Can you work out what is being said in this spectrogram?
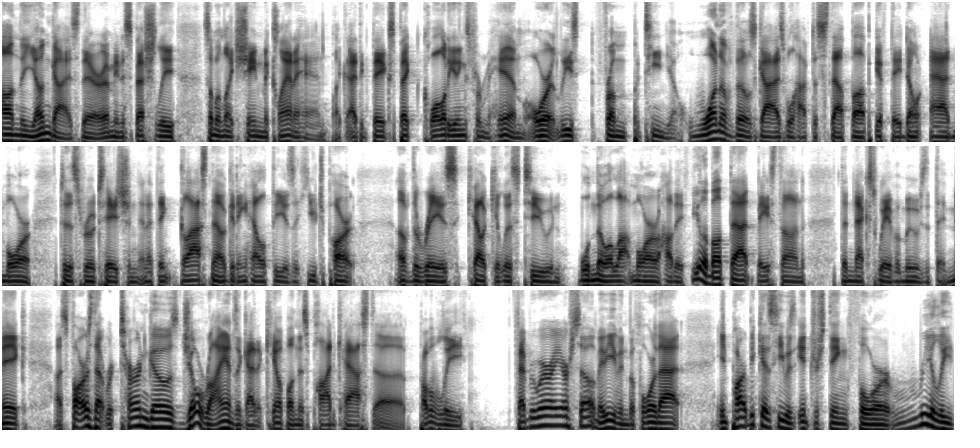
on the young guys there. I mean, especially someone like Shane McClanahan. Like I think they expect quality innings from him, or at least from Patino. One of those guys will have to step up if they don't add more to this rotation. And I think Glasnow getting healthy is a huge part of the Rays calculus too, and we'll know a lot more how they feel about that based on the next wave of moves that they make. As far as that return goes, Joe Ryan's a guy that came up on this podcast uh, probably February or so, maybe even before that, in part because he was interesting for really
